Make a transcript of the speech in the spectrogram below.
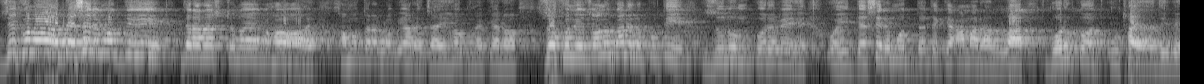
যে কোনো দেশের মধ্যে যারা রাষ্ট্রনায়ক হয়, ক্ষমতার লবি আর যাই হোক না কেন, যখনই জনগণের প্রতি জুলুম করবে, ওই দেশের মধ্যে থেকে আমার আল্লাহ বরকত উঠাইয়া দিবে।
